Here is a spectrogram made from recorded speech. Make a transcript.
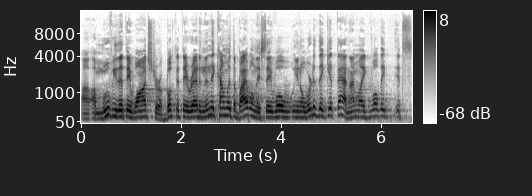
uh, a movie that they watched or a book that they read, and then they come with the Bible and they say, well, you know, where did they get that? And I'm like, well, they, it's,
